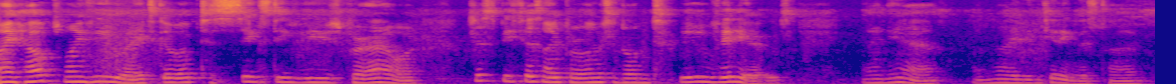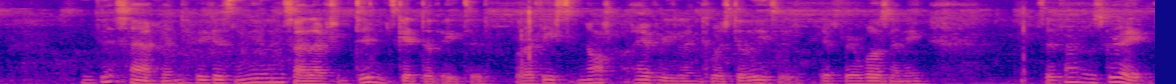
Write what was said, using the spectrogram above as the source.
I helped my view rate go up to 60 views per hour just because I promoted on two videos. And yeah, I'm not even kidding this time. This happened because the new links I left didn't get deleted, or at least not every link was deleted, if there was any. So that was great.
